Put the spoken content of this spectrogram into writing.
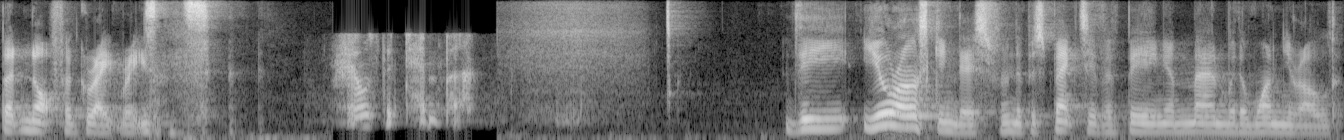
but not for great reasons. How's the temper? the you're asking this from the perspective of being a man with a one year old,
